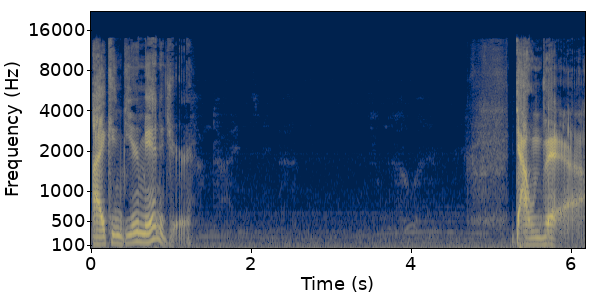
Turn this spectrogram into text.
I can be your manager. Down there.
